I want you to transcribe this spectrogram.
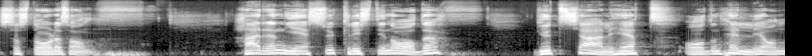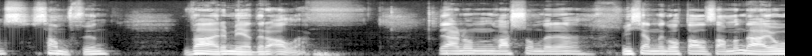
Så står det sånn Herren Jesu Kristi nåde, Guds kjærlighet og Den hellige ånds samfunn være med dere alle. Det er noen vers som dere, vi kjenner godt alle sammen. Det er jo,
